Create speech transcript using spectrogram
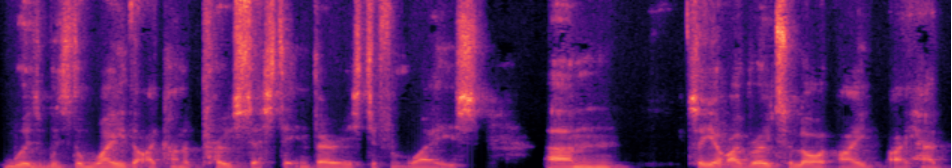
was was the way that I kind of processed it in various different ways. Um, so yeah, I wrote a lot. I I had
